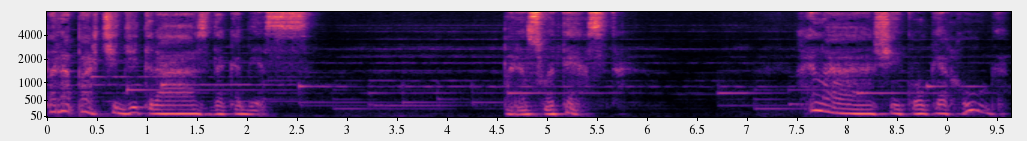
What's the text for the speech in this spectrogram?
para a parte de trás da cabeça, para a sua testa. Relaxe qualquer ruga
